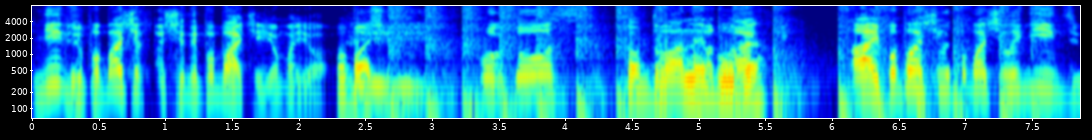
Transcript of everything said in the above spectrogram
ніндзю побачив, хто ще не побачив, йо-моє. Побачив. Богдос. Топ-2 не Та буде. Ай, побачили, побачили ніндзю.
